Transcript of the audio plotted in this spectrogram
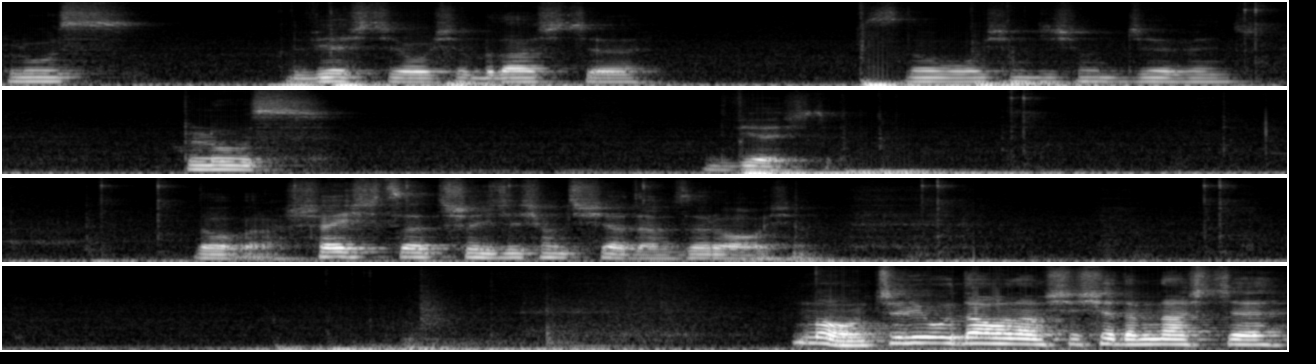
plus 218 znowu 89 plus 200 Dobra, 667,08. No, czyli udało nam się 17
